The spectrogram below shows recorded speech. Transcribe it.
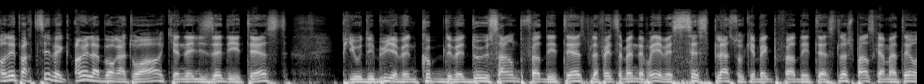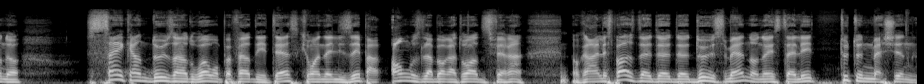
on est parti avec un laboratoire qui analysait des tests. Puis au début, il y avait une coupe, il y avait deux centres pour faire des tests. Puis la fin de semaine d'après, il y avait six places au Québec pour faire des tests. Là, je pense qu'un matin, on a 52 endroits où on peut faire des tests qui sont analysés par 11 laboratoires différents. Donc, en l'espace de, deux semaines, on a installé toute une machine.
